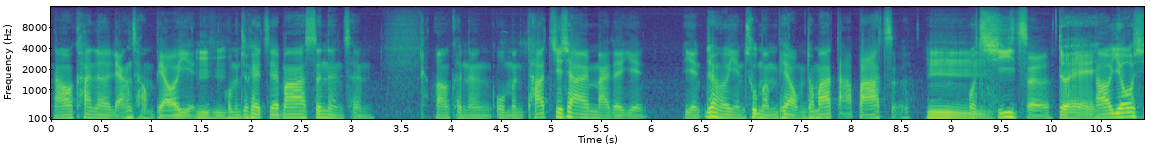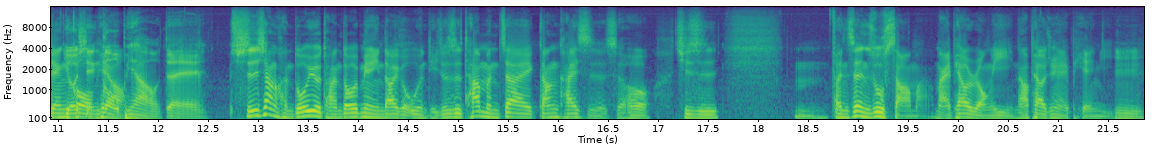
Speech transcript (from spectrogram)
然后看了两场表演，嗯我们就可以直接帮他升等成啊、可能我们他接下来买的演演任何演出门票，我们都帮他打八折嗯。或七折，对。然，后优先优先购。票，对，其实像很多乐团都会面临到一个问题，就是他们在刚开始的时候，其实嗯粉丝人数少嘛，买票容易，然后票券也便宜。嗯。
